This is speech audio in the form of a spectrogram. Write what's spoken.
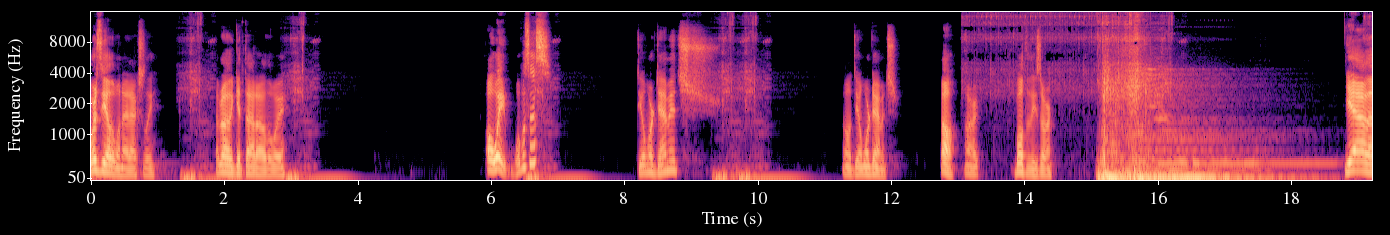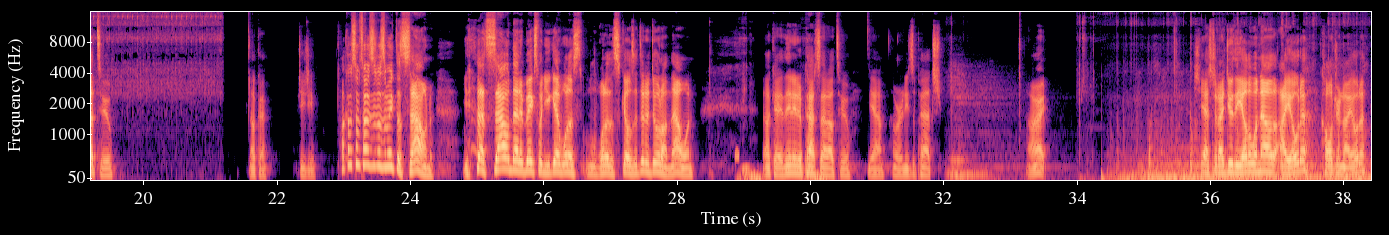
Where's the other one at, actually? I'd rather get that out of the way. Oh, wait. What was this? Deal more damage? Oh, deal more damage. Oh, alright. Both of these are. Yeah, that too. Okay. GG. How come sometimes it doesn't make the sound? Yeah, that sound that it makes when you get one of one of the skills. It didn't do it on that one. Okay, they need to patch that out too. Yeah, or it needs a patch. All right. Yeah, should I do the other one now? The Iota? Cauldron Iota?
